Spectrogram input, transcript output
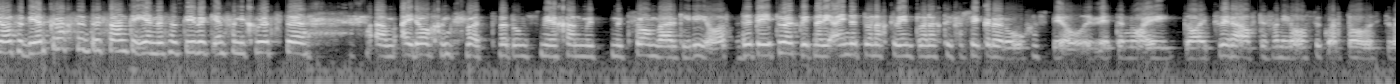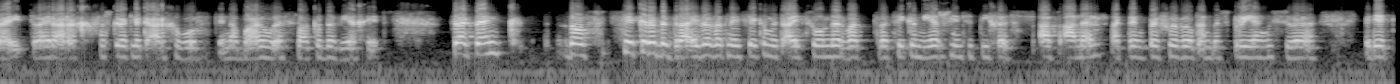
Ja, se beerkrag is interessant. Een is natuurlik een van die grootste um uitdagings wat wat ons mee gaan moet moet saamwerk hierdie jaar. Dit het ook weet na die einde 2022 'n versekerde rol gespeel. Jy weet in daai daai tweede helfte van die laaste kwartaal is toe hy toe hy regtig verskriklik erg geword en na baie hoë vlakke beweeg het. So ek dink daar's sekere bedrywe wat mense seker moet uitsonder wat wat seker meer sensitief is as ander. Ek dink byvoorbeeld aan besproeiing so weet dit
